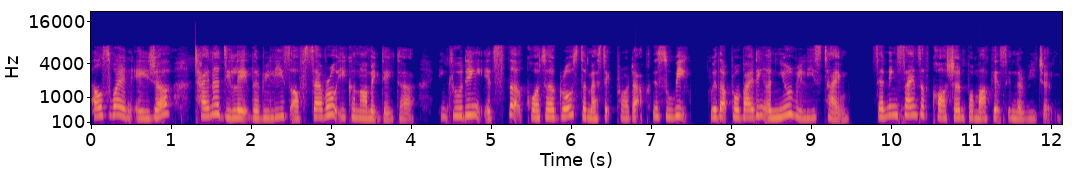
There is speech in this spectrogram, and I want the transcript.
Elsewhere in Asia, China delayed the release of several economic data, including its third quarter gross domestic product this week without providing a new release time, sending signs of caution for markets in the region.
